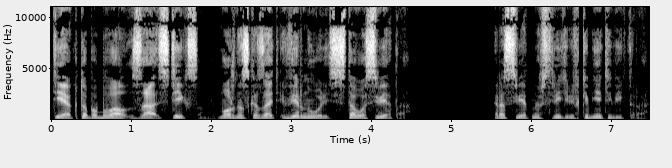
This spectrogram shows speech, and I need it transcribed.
Те, кто побывал за Стиксом, можно сказать, вернулись с того света. Рассвет мы встретили в кабинете Виктора.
